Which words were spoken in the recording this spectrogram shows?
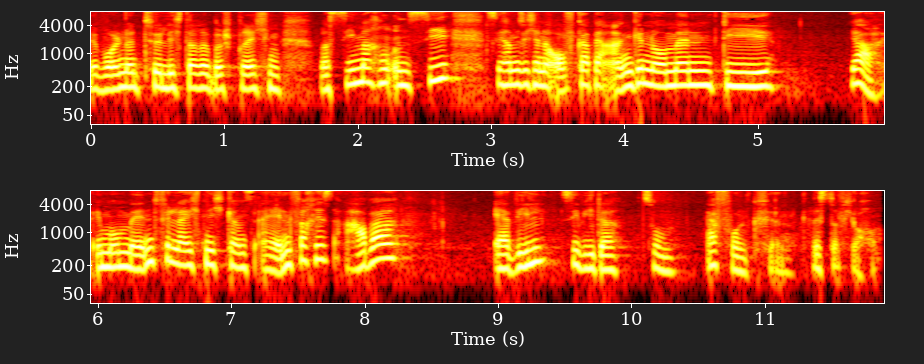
Wir wollen natürlich darüber sprechen, was Sie machen. Und Sie, Sie haben sich eine Aufgabe angenommen, die ja, im Moment vielleicht nicht ganz einfach ist, aber er will Sie wieder zum Erfolg führen. Christoph Jochum.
